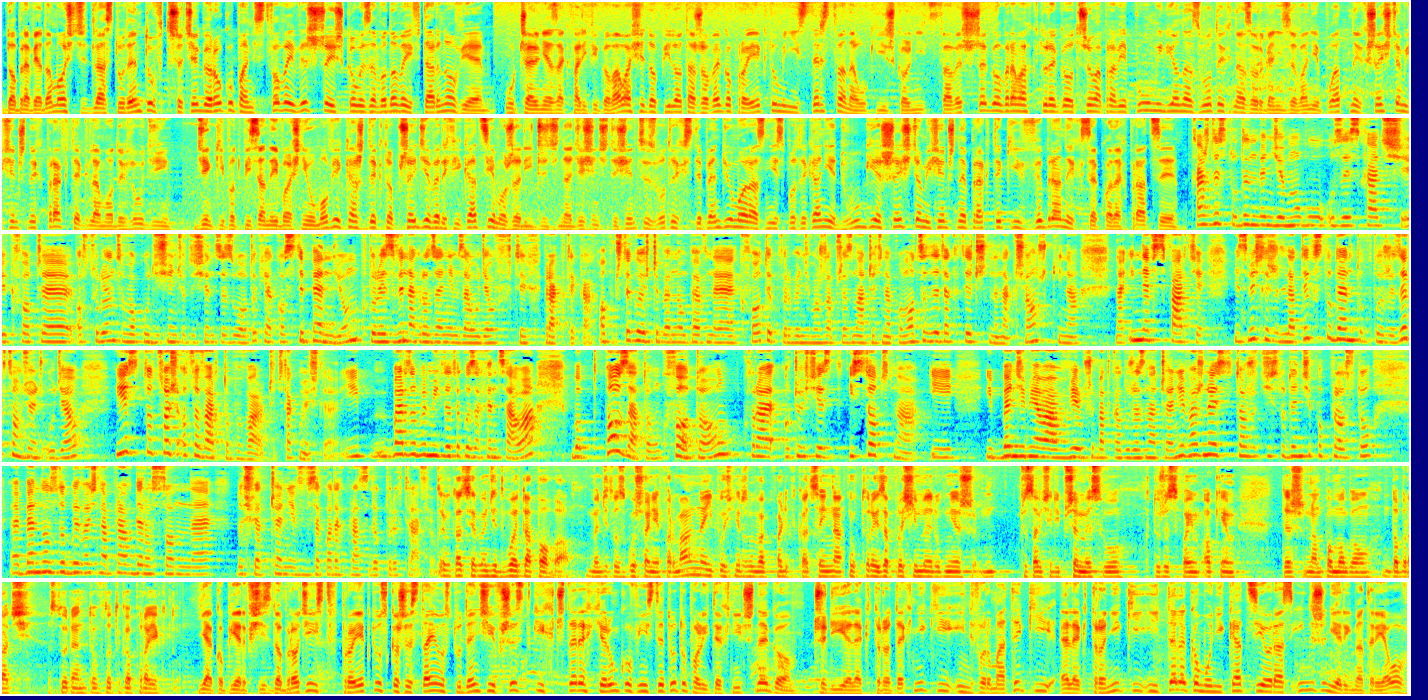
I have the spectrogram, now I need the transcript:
Dobra wiadomość dla studentów trzeciego roku Państwowej Wyższej Szkoły Zawodowej w Tarnowie. Uczelnia zakwalifikowała się do pilotażowego projektu Ministerstwa Nauki i Szkolnictwa Wyższego, w ramach którego otrzyma prawie pół miliona złotych na zorganizowanie płatnych sześciomiesięcznych praktyk dla młodych ludzi. Dzięki podpisanej właśnie umowie każdy, kto przejdzie weryfikację, może liczyć na 10 tysięcy złotych stypendium oraz niespotykanie długie sześciomiesięczne praktyki w wybranych zakładach pracy. Każdy student będzie mógł uzyskać kwotę oscylującą wokół 10 tysięcy złotych jako stypendium, które jest wynagrodzeniem za udział w tych praktykach. Oprócz tego jeszcze będą pewne kwoty, które będzie można przeznaczyć na pomoce dydaktyczne, na książki, na, na inne wsparcie. Więc myślę, że dla tych studentów, którzy zechcą wziąć udział, jest to coś, o co warto powalczyć, tak myślę. I bardzo bym ich do tego zachęcała, bo poza tą kwotą, która oczywiście jest istotna i, i będzie miała w wielu przypadkach duże znaczenie, ważne jest to, że ci studenci po prostu e, będą zdobywać naprawdę rozsądne doświadczenie w zakładach pracy, do których trafią. Rekrutacja będzie dwuetapowa. Będzie to zgłoszenie formalne i później rozmowa kwalifikacyjna, do której zaprosimy również przedstawicieli przemysłu, którzy swoim okiem też nam pomogą dobrać studentów do tego projektu. Jako pierwsi z dobrodziejstw projektu skorzystają studenci wszystkich czterech kierunków Instytutu Politechnicznego, czyli elektrotechniki, informatyki, elektroniki i telekomunikacji oraz inżynierii materiałowej.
